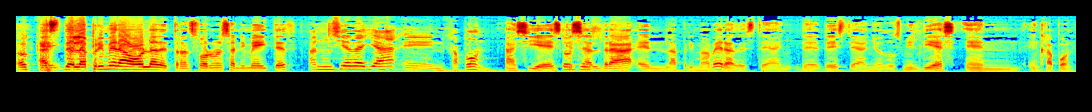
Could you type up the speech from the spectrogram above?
Ok. as- de la primera ola de Transformers Animated. Anunciada ya en Japón. Así es, Entonces- que saldrá en la primavera de este año, de, de este año 2010 en, en Japón.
